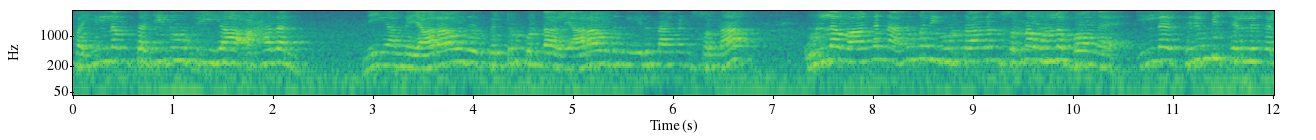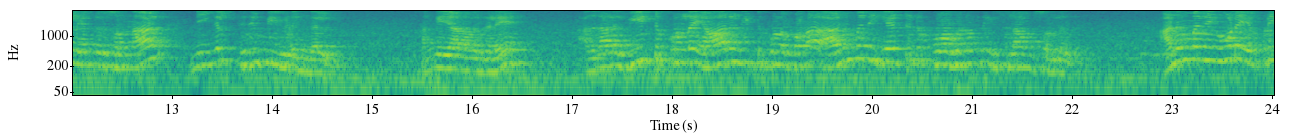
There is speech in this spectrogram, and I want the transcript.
ஃபைல்லம் தஜிது ஃபீஹா அஹதன். நீங்கள் அங்கே யாராவது பெற்றுக்கொண்டால் யாராவது இங்கே இருந்தாங்கன்னு சொன்னால் உள்ளே வாங்கன்னு அனுமதி கொடுத்தாங்கன்னு சொன்னால் உள்ளே போங்க. இல்லை திரும்பி செல்லுங்கள் என்று சொன்னால் நீங்கள் திரும்பி விடுங்கள். சங்கையானவர்களே அதனால வீட்டுக்குள்ளே யார் வீட்டுக்குள்ளே போனால் அனுமதி கேட்டுட்டு போகணும்னு இஸ்லாம் சொல்லுது. அனுமதி கூட எப்படி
